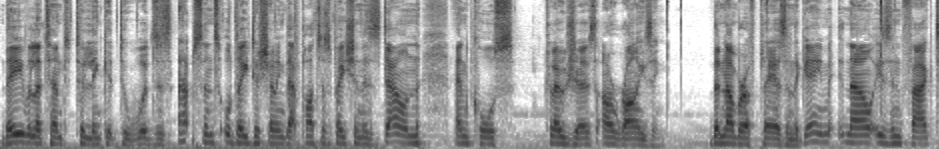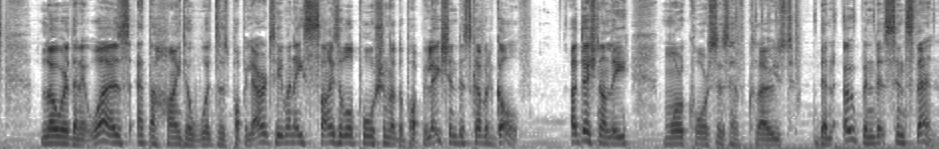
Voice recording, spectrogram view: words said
they will attempt to link it to Woods' absence or data showing that participation is down and course closures are rising. The number of players in the game now is in fact lower than it was at the height of Woods' popularity when a sizable portion of the population discovered golf. Additionally, more courses have closed than opened since then.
